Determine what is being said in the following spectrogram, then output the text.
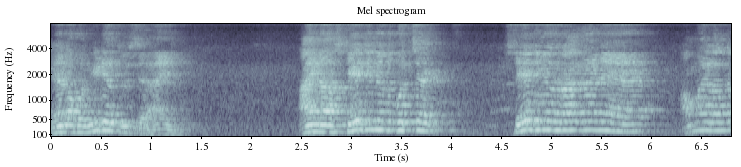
నేను ఒక వీడియో చూసా ఆయన. ఆయన స్టేజ్ మీదకి వచ్చాడు. స్టేజ్ మీద రాగానే అమ్మాయిలందరూ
